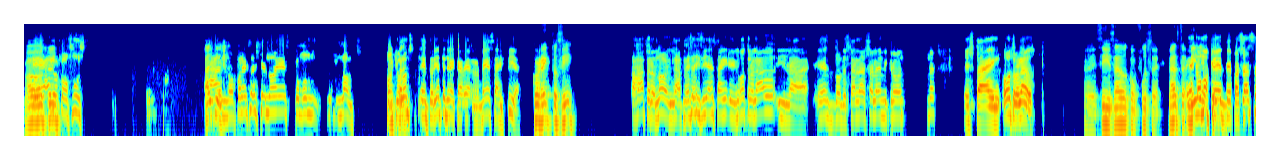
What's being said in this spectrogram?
Oh, Es algo confuso. Algo, no, por eso es que no es como un, un lunch, y porque un lunch en teoría tendría que haber mesas y sillas. correcto, sí. Ajá, pero no, las mesas y sillas están en otro lado y la es donde está la sala de microondas está en otro lado. Ay, sí, es algo confuso. Hasta- Es como que de pasarse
